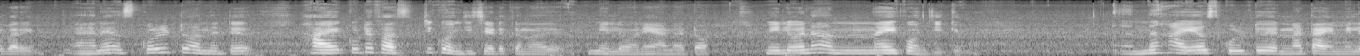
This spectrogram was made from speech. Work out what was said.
പറയും. അങ്ങനെ സ്കൂളിട്ട് വന്നിട്ട് ഹയക്കുട്ടി ഫസ്റ്റ് കൊഞ്ചിച്ചെടുക്കുന്നത് മിലോനെയാണ് കേട്ടോ മിലോനെ നന്നായി കൊഞ്ചിക്കും. അന്ന് ഹയ സ്കൂളിട്ട് വരുന്ന ടൈമിൽ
